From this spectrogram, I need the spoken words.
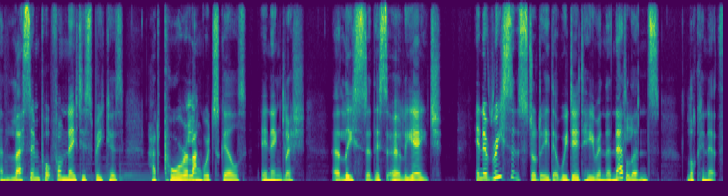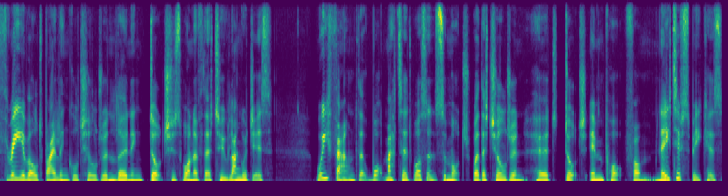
and less input from native speakers had poorer language skills in English, at least at this early age. In a recent study that we did here in the Netherlands, looking at three year old bilingual children learning Dutch as one of their two languages, we found that what mattered wasn't so much whether children heard Dutch input from native speakers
